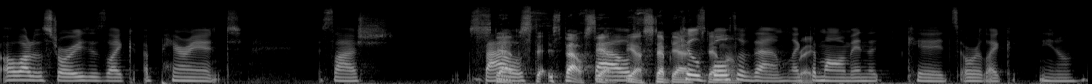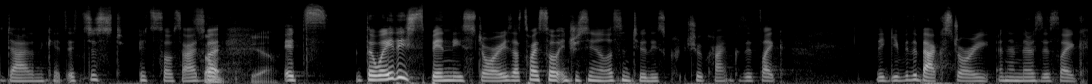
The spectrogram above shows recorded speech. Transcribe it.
a lot of the stories is like a parent slash spouse Step, ste- spouse, yeah, yeah, stepdad, kills both stepmom. of them, like Right. the mom and the kids, or like you know the dad and the kids. It's just it's so sad, Some- but yeah. it's the way they spin these stories. That's why it's so interesting to listen to these cr- true crime because it's like they give you the backstory and then there's this like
